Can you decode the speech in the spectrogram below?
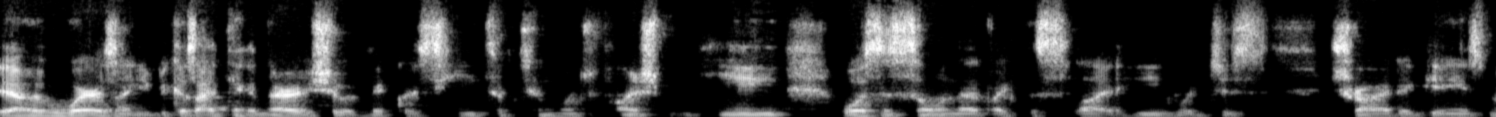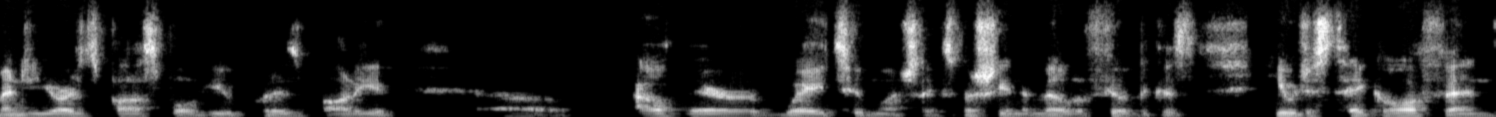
yeah, it wears on you because I think another issue with Vick was he took too much punishment. He wasn't someone that liked the slide. He would just try to gain as many yards as possible. He would put his body uh, out there way too much, like especially in the middle of the field, because he would just take off and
